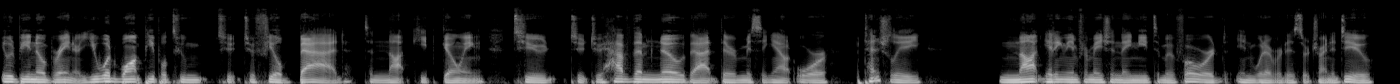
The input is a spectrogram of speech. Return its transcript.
It would be a no-brainer. You would want people to to to feel bad to not keep going, to to to have them know that they're missing out or potentially not getting the information they need to move forward in whatever it is they're trying to do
